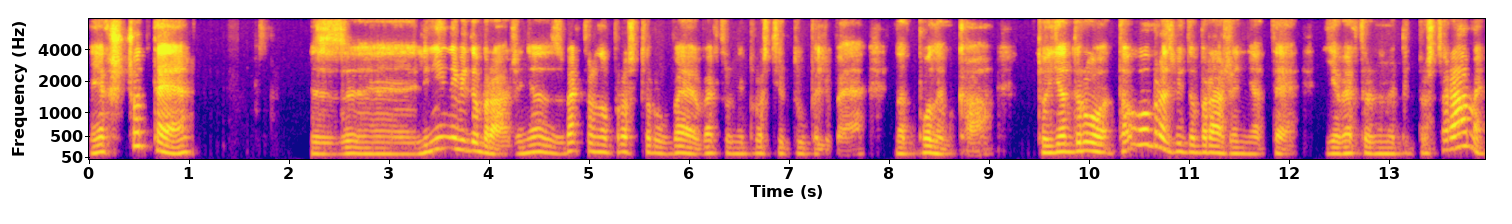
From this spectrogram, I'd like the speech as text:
Якщо Т з е, лінійне відображення з векторного простору В, векторний простір дубль В над полем К, то ядро та образ відображення Т є векторними підпросторами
